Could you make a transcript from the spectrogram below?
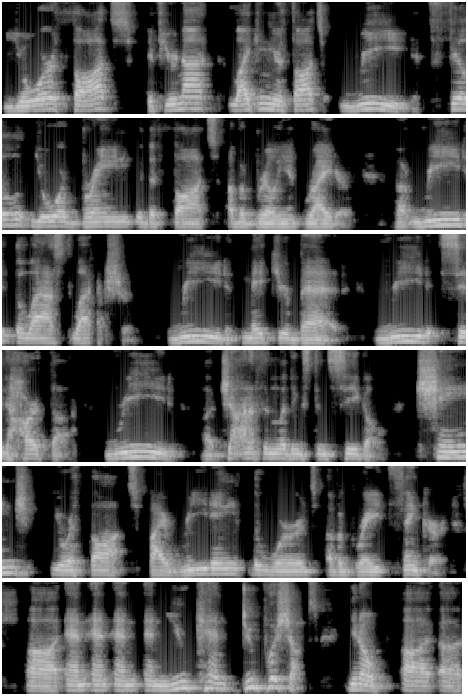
Your thoughts. If you're not liking your thoughts, read. Fill your brain with the thoughts of a brilliant writer. Uh, read the last lecture. Read Make Your Bed. Read Siddhartha. Read uh, Jonathan Livingston Seagull. Change your thoughts by reading the words of a great thinker. Uh, and, and, and, and you can do push-ups, you know, uh, uh,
